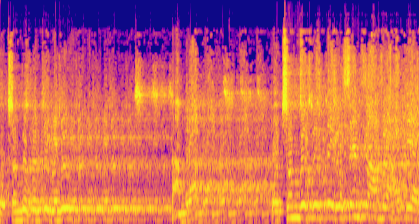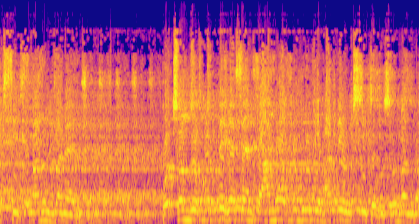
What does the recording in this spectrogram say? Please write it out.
পছন্দ করতে গেলে আমরা পছন্দ করতে গেছেন তো আমরা হাতে আসছি মানুষ বানায় পছন্দ করতে গেছেন তো আমরা কুদরতি হাতে উঠছি তো মুসলমান বা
